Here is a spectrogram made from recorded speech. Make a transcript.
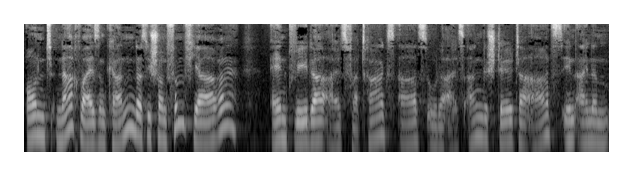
und nachweisen kann, dass ich schon fünf Jahre entweder als Vertragsarzt oder als angestellter Arzt in einem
